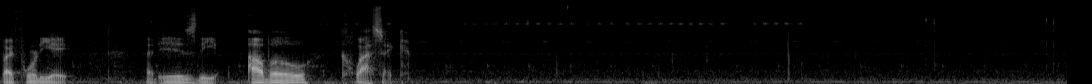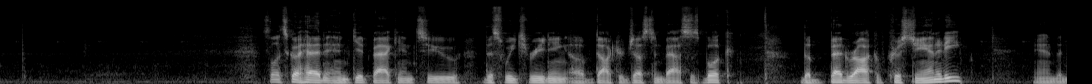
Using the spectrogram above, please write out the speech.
by 48. That is the Avo Classic. So let's go ahead and get back into this week's reading of Dr. Justin Bass's book, The Bedrock of Christianity. And the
